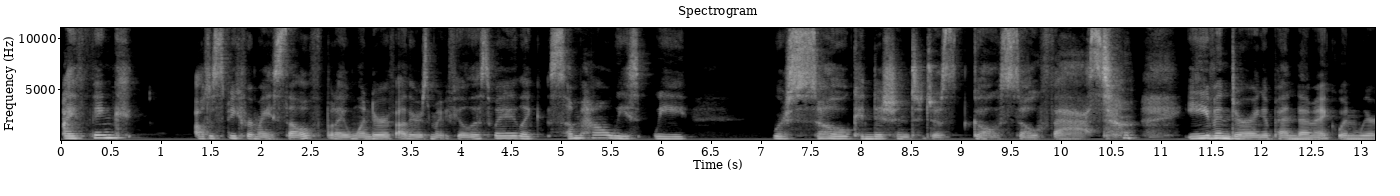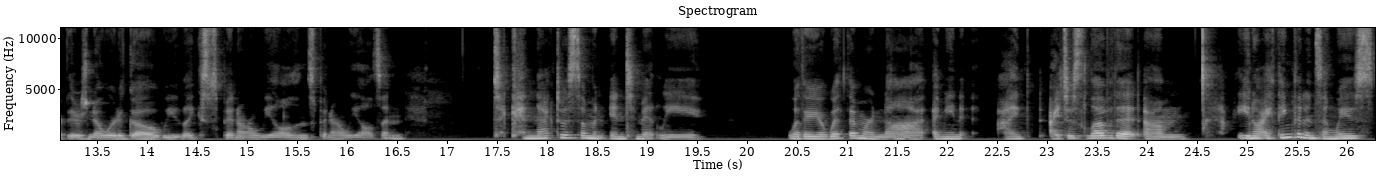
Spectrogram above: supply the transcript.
I think I'll just speak for myself, but I wonder if others might feel this way. Like somehow we we we're so conditioned to just go so fast even during a pandemic when we're there's nowhere to go we like spin our wheels and spin our wheels and to connect with someone intimately whether you're with them or not i mean i i just love that um you know i think that in some ways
